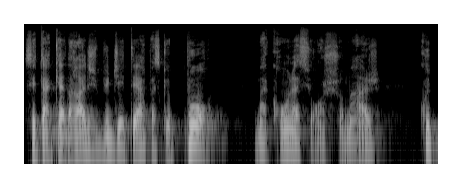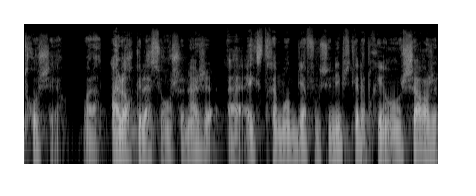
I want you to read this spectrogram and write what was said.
c'est un cadrage budgétaire parce que pour Macron, l'assurance chômage coûte trop cher. Voilà. Alors que l'assurance chômage a extrêmement bien fonctionné puisqu'elle a pris en charge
